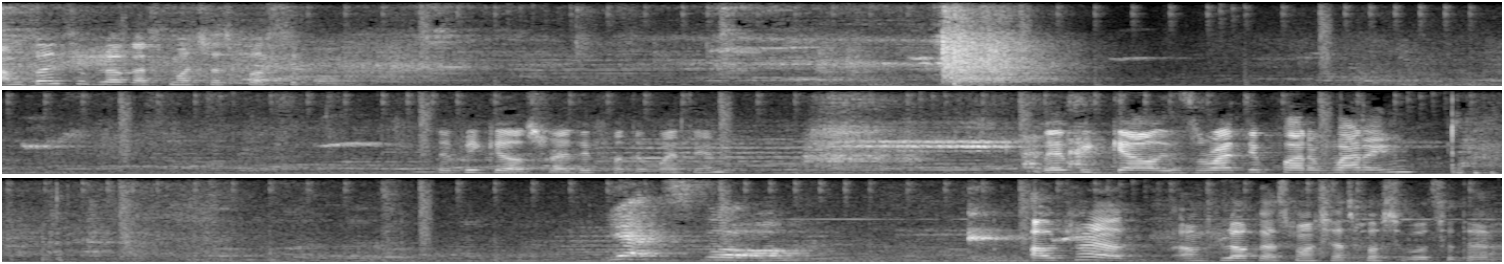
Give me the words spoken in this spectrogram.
I'm going to vlog as much as possible. The big girl's ready for the wedding baby girl is ready for the wedding Yes, so I'll try and and vlog as much as possible today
